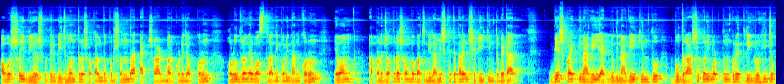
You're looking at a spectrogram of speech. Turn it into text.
অবশ্যই বৃহস্পতির বীজমন্ত্র সকাল দুপুর সন্ধ্যা একশো আটবার করে জপ করুন, হলুদ রঙের বস্ত্রাদি পরিধান করুন এবং আপনারা যতটা সম্ভব আজ নিরামিষ খেতে পারেন, সেটিই কিন্তু বেটার। বেশ কয়েকদিন আগেই, এক দুদিন আগেই কিন্তু বুধ রাশি পরিবর্তন করে ত্রিগ্রহী যোগ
